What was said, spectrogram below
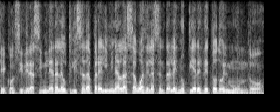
que considera similar a la utilizada para eliminar las aguas de las centrales nucleares de todo el mundo.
